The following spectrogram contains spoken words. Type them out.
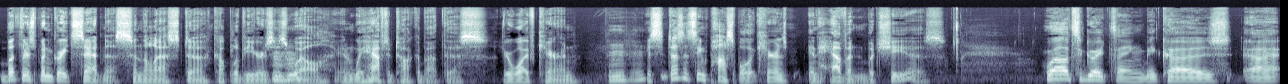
But there's been great sadness in the last uh, couple of years Mm-hmm. as well, and we have to talk about this. Your wife, Karen. Mm-hmm. It doesn't seem possible that Karen's in heaven, but she is. Well, it's a great thing because uh,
